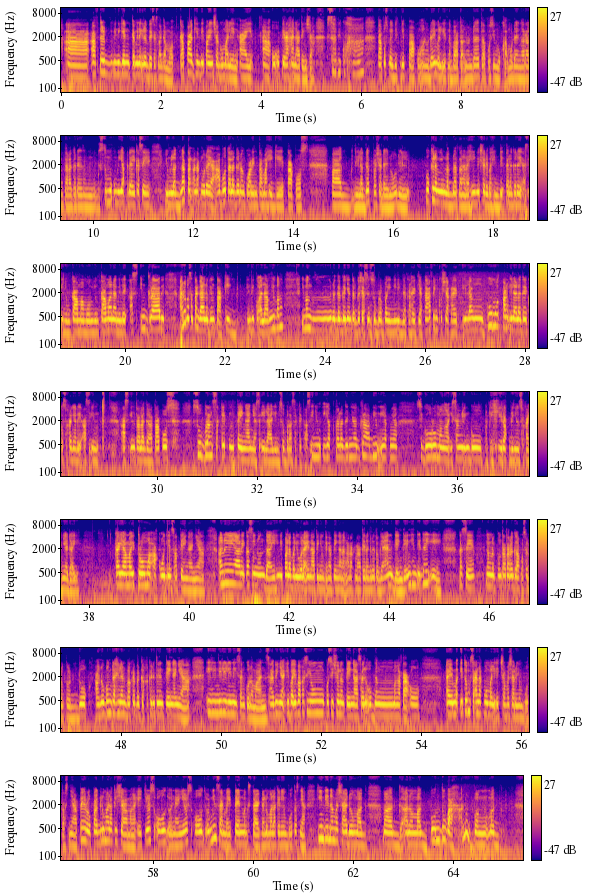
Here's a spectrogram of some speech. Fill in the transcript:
ah, after binigyan kami ng ilang beses na gamot, kapag hindi pa rin siya gumaling ay uh, uupirahan natin siya. Sabi ko ha, tapos may bitbit pa akong ano day, maliit na bata nun day, tapos yung mukha mo day, ngarag talaga day, gusto mo umiyak day kasi yung lagnat ng anak mo day, abot talaga ng 40 mahigit, tapos pag nilagnat pa siya day, no, dil, okay lang yung lagnat na nahimik siya, di ba? Hindi talaga day, as in yung kama mo, yung kama namin day, as in grabe. Ano ba sa Tagalog yung takig? Hindi ko alam. Yung bang, yung bang uh, nagaganyan talaga siya, as in sobrang panginginig na kahit yakapin ko siya, kahit ilang kumot pang ilalagay ko sa kanya day, as in, as in talaga. Tapos, sobrang sakit ng tenga niya sa ilalim, sobrang sakit. As in, yung iyak talaga niya, grabe yung iyak niya. Siguro mga isang linggong paghihirap din yun sa kanya day. Kaya may trauma ako din sa tenga niya. Ang nangyayari kasi noon day, hindi pala baliwalain natin yung tinga-tinga ng anak natin na ganito ganyan, geng-geng, hindi day eh. Kasi nung nagpunta talaga ako sa doktor, Dok, ano bang dahilan bakit nagkakaganito yung tenga niya? Eh, nililinisan ko naman. Sabi niya, iba-iba kasi yung posisyon ng tenga sa loob ng mga tao ay itong sa anak mo maliit siya masyado yung butas niya. Pero pag lumalaki siya, mga 8 years old or 9 years old or minsan may 10 mag-start na lumalaki na yung butas niya, hindi na masyadong mag mag ano magpundo ba? Ano bang mag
